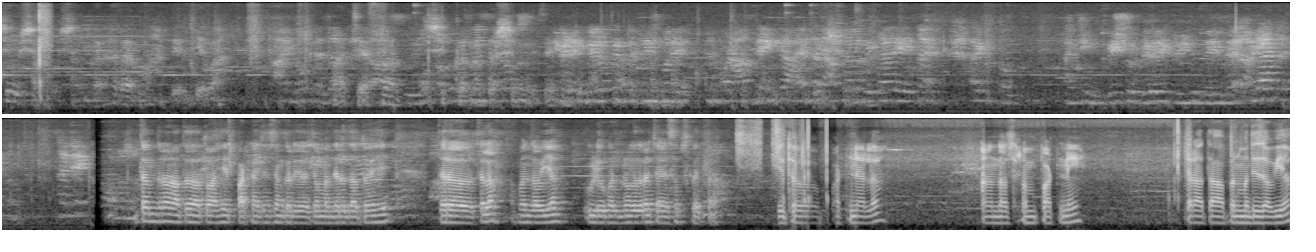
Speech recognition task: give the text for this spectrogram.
शिवशंभू शंकर हर हर महादेव देवा. वाचे शुक्र दर्शन तर आता जातो आहे पाटण्याच्या शंकराच्या मंदिरात जातो आहे. तर चला आपण जाऊया. व्हिडिओ कंटिन्यू करा चॅनल सबस्क्राईब करा. इथं पाटण्याला आनंद आश्रम पाटणे. तर आता आपण मध्ये जाऊया.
